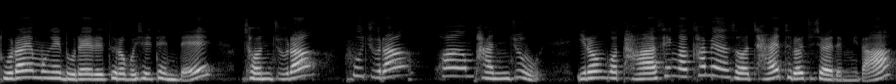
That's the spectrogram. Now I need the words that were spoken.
도라에몽의 노래를 들어보실 텐데 전주랑 후주랑 화음 반주 이런 거 다 생각하면서 잘 들어주셔야 됩니다.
